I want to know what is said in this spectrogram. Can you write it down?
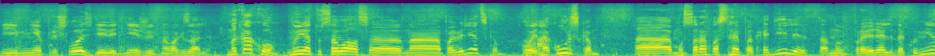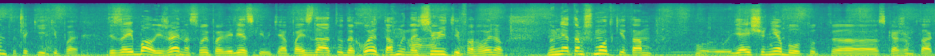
И мне пришлось 9 дней жить на вокзале. На каком? Ну, я тусовался на Павелецком, ой, на Курском, а мусора постоянно подходили, там, ну, проверяли документы, такие, типа, ты заебал, езжай на свой Павелецкий, у тебя поезда оттуда ходят, там и ночуй, типа, понял? Ну, у меня там шмотки, там, ну, я еще не был тут, э, скажем так,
